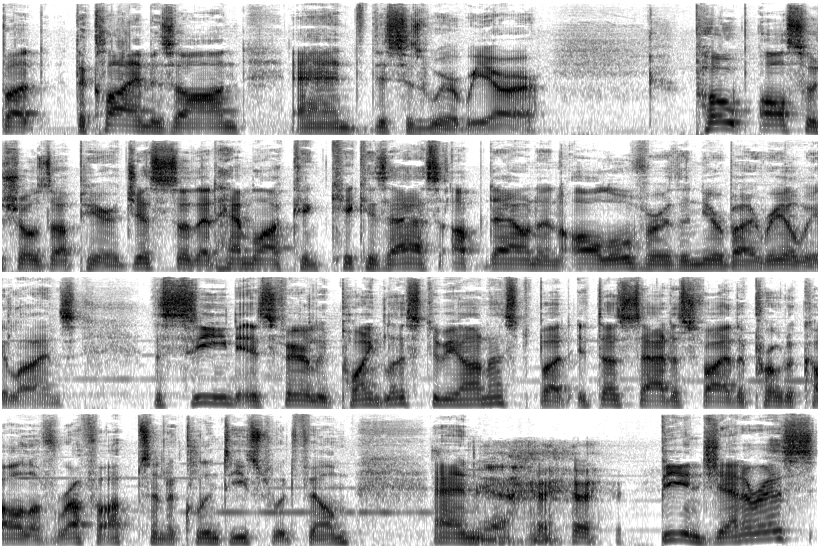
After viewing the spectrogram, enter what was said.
But the climb is on, and this is where we are. Pope also shows up here just so that Hemlock can kick his ass up, down, and all over the nearby railway lines. The scene is fairly pointless, to be honest, but it does satisfy the protocol of rough ups in a Clint Eastwood film. And yeah. being generous,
